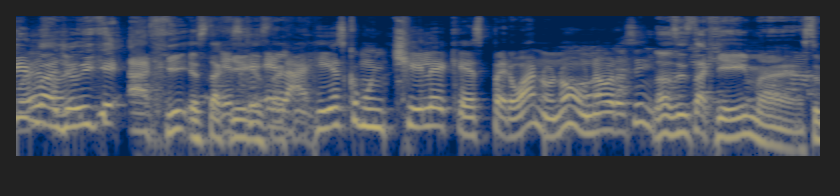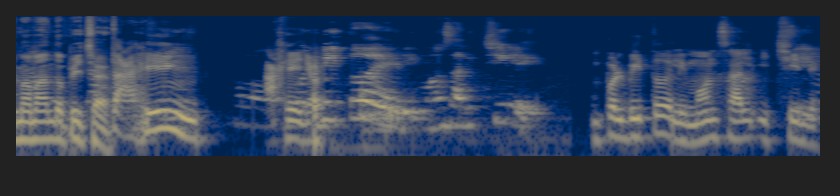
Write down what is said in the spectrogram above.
puedes hablar. Yo dije ají. Es tajín, es que el ají es como un chile que es peruano, ¿no? Una hora así. No, sí es tajín, ma. Estoy mamando picha. Tajín. Ají, un polvito de limón, sal y chile. Un polvito de limón, sal y chile.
